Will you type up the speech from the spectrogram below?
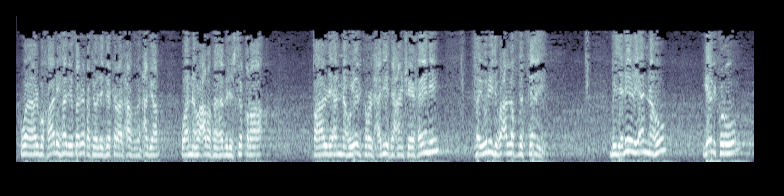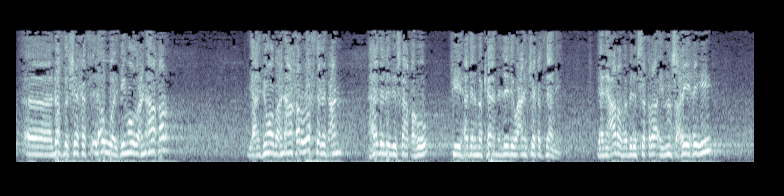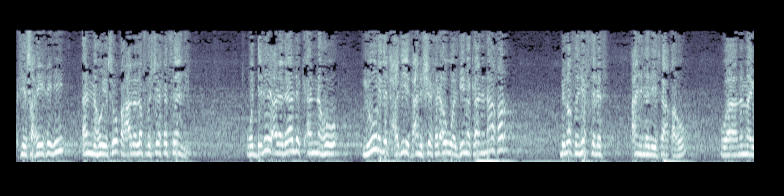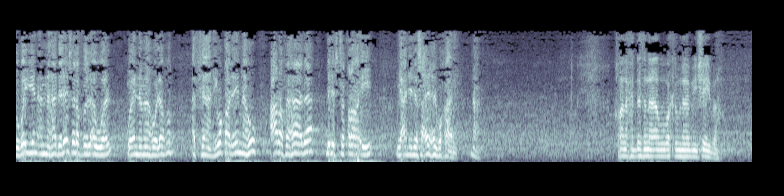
والبخاري هذه طريقته التي ذكرها الحافظ بن حجر وأنه عرفها بالاستقراء قال لأنه يذكر الحديث عن شيخين فيريده على اللفظ الثاني بدليل أنه يذكر آه لفظ الشيخ الأول في موضع آخر يعني في موضع آخر ويختلف عن هذا الذي ساقه في هذا المكان الذي هو عن الشيخ الثاني. يعني عرف بالاستقراء من صحيحه في صحيحه أنه يسوقه على لفظ الشيخ الثاني. والدليل على ذلك أنه يورد الحديث عن الشيخ الأول في مكان آخر بلفظ يختلف عن الذي ساقه ومما يبين أن هذا ليس لفظ الأول وإنما هو لفظ الثاني وقال إنه عرف هذا بالاستقراء يعني لصحيح البخاري. نعم. قال حدثنا أبو بكر بن أبي شيبة.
